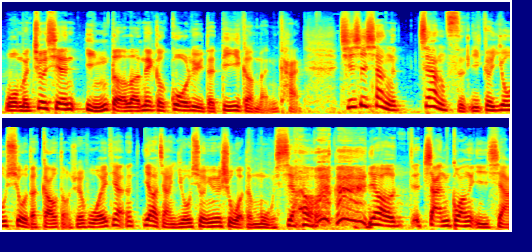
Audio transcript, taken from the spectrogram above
我们就先赢得了那个过滤的第一个门槛。其实像这样子一个优秀的高等学府，我一定要要讲优秀，因为是我的母校，要沾光一下。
